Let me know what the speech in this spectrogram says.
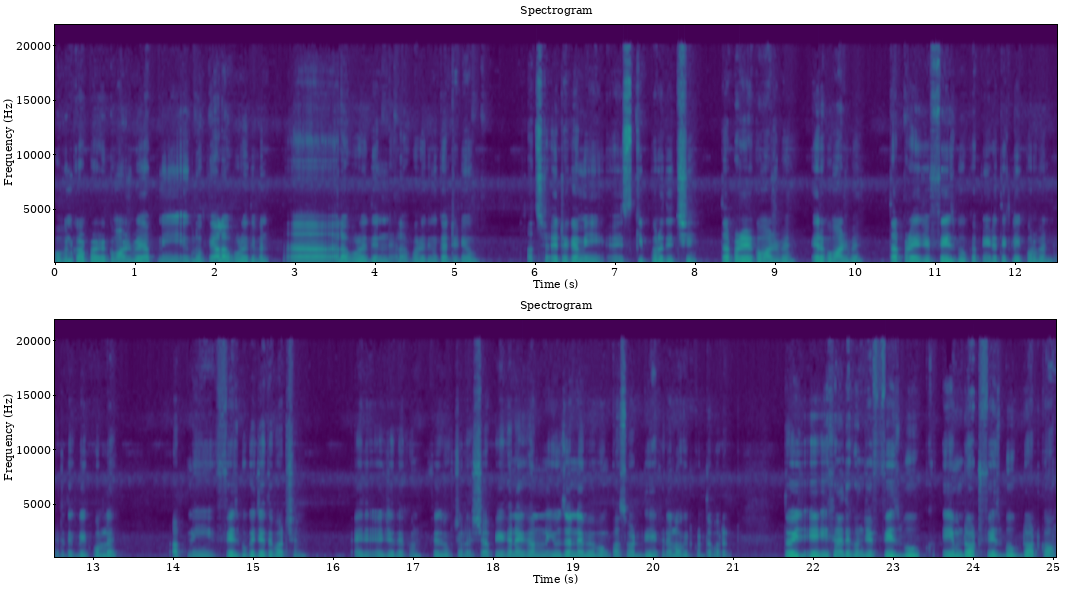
ওপেন করার পর এরকম আসবে, আপনি এগুলোকে অ্যালাউ করে দেবেন। অ্যালাউ করে দিন অ্যালাউ করে দিন কন্টিনিউ আচ্ছা এটাকে আমি স্কিপ করে দিচ্ছি। তারপরে এরকম আসবে এরকম আসবে। তারপরে এই যে ফেসবুক আপনি এটাতে ক্লিক করবেন। এটাতে ক্লিক করলে আপনি ফেসবুকে যেতে পারছেন। এই যে এই যে দেখুন ফেসবুক চলে আসছে। আপনি এখানে এখন ইউজার নেম এবং পাসওয়ার্ড দিয়ে এখানে লগ ইন করতে পারেন। তো এই- এখানে দেখুন যে Facebook M dot Facebook dot com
